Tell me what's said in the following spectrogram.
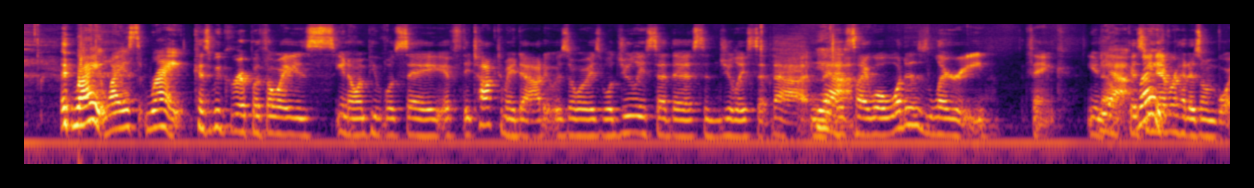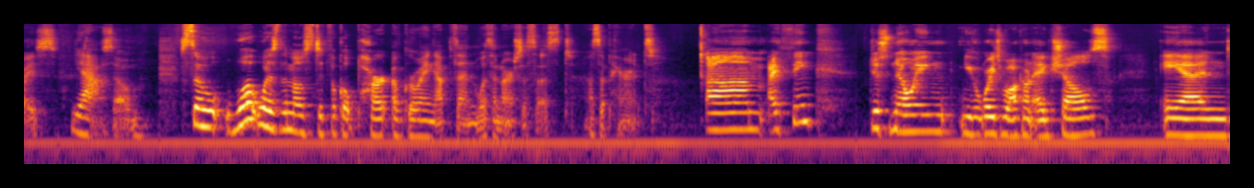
right? Why is right? because we grew up with always, you know, when people would say, if they talked to my dad, it was always, well, Julie said this and Julie said that. And Yeah. it's like, well, what does Larry think? You know, Yeah, because right. he never had his own voice. Yeah. So, So, what was the most difficult part of growing up then with a narcissist as a parent? um, I think just knowing you always walk on eggshells and,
